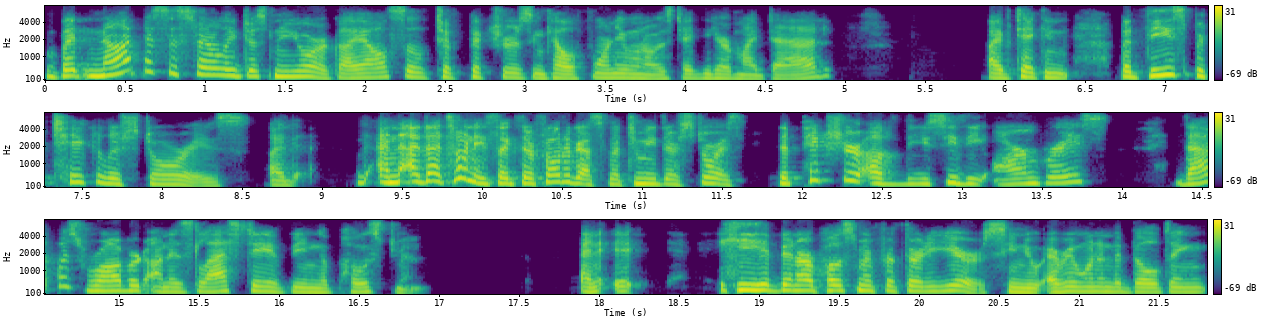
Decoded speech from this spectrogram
but not necessarily just New York. I also took pictures in California when I was taking care of my dad. I've taken, but these particular stories, I, and that's funny. It's like they're photographs, but to me, they're stories. The picture of the, you see the arm brace, that was Robert on his last day of being a postman. And it, he had been our postman for 30 years. He knew everyone in the building.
